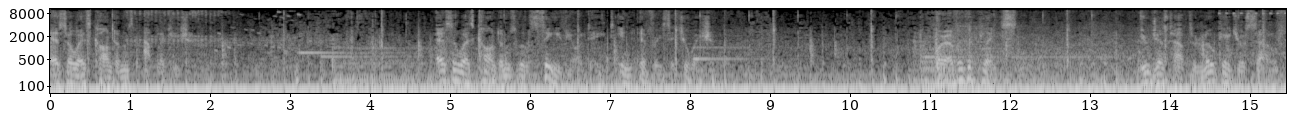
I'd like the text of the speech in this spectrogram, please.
SOS Condoms application. SOS Condoms will save your date in every situation. Wherever the place, you just have to locate yourself,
